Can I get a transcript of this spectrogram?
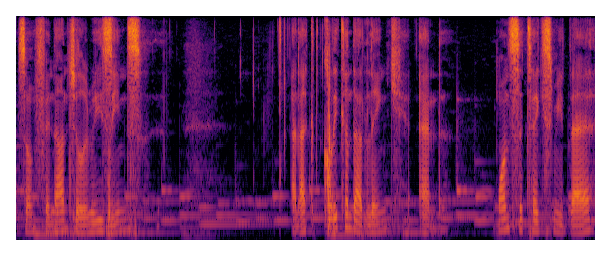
some financial reasons. And I could click on that link and once it takes me there,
